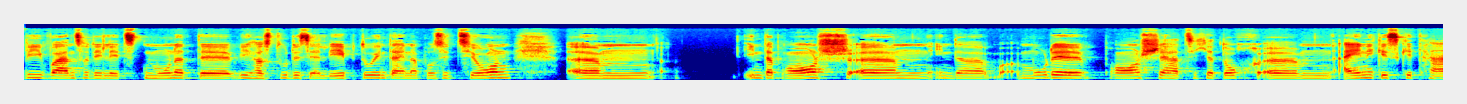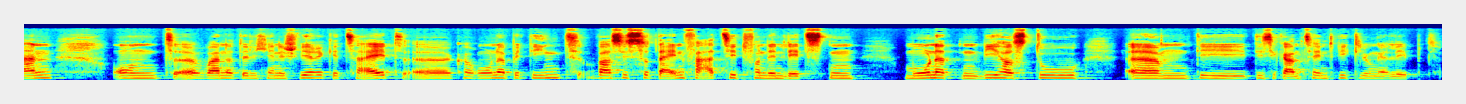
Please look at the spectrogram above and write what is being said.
wie waren so die letzten Monate? Wie hast du das erlebt? Du in deiner Position? In der Branche, ähm, in der Modebranche hat sich ja doch ähm, einiges getan und äh, war natürlich eine schwierige Zeit, äh, Corona bedingt. Was ist so dein Fazit von den letzten Monaten? Wie hast du ähm, die, diese ganze Entwicklung erlebt?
